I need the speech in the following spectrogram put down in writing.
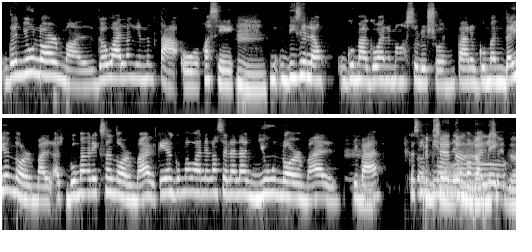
the new normal, gawa lang yun ng tao kasi Mm. hindi sila gumagawa ng mga solusyon para gumanda yung normal at bumalik sa normal. Kaya gumawa na lang sila ng new normal. di ba? Kasi hindi na Nagsettle nila lang mabalik sila.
